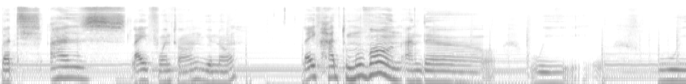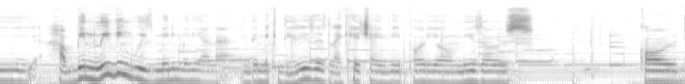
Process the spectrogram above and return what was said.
But as life went on, you know, life had to move on, and uh, we we have been living with many, many other endemic diseases like HIV, polio, measles, cold,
